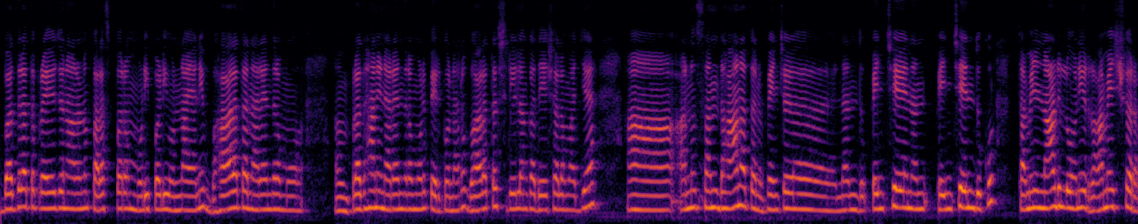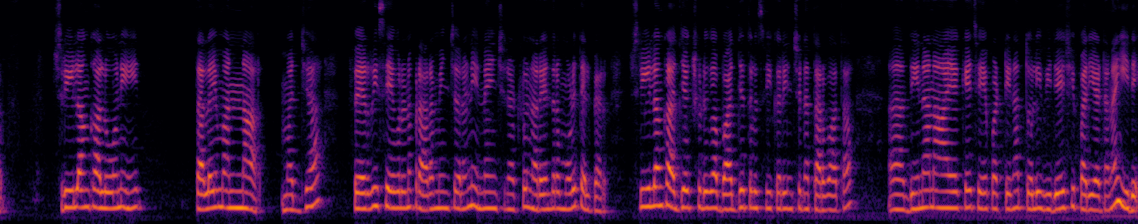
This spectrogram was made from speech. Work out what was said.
భద్రత ప్రయోజనాలను పరస్పరం ముడిపడి ఉన్నాయని భారత నరేంద్ర మో ప్రధాని నరేంద్ర మోడీ పేర్కొన్నారు. భారత శ్రీలంక దేశాల మధ్య అనుసంధానతను పెంచనందు పెంచే పెంచేందుకు తమిళనాడులోని రామేశ్వరం శ్రీలంకలోని తలైమన్నార్ మధ్య ఫెర్రీ సేవలను ప్రారంభించాలని నిర్ణయించినట్లు నరేంద్ర మోడీ తెలిపారు. శ్రీలంక అధ్యక్షుడిగా బాధ్యతలు స్వీకరించిన తర్వాత దీననాయకే చేపట్టిన తొలి విదేశీ పర్యటన ఇదే.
